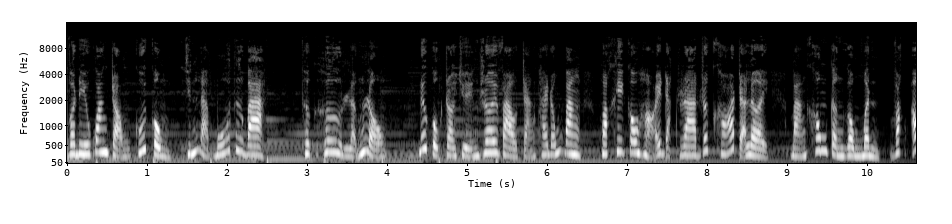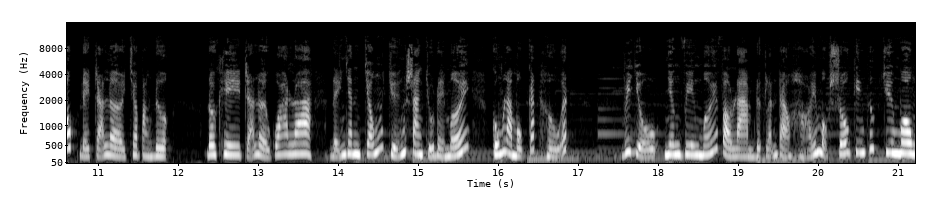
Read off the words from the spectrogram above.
Và điều quan trọng cuối cùng chính là búa thứ ba, thực hư lẫn lộn nếu cuộc trò chuyện rơi vào trạng thái đóng băng hoặc khi câu hỏi đặt ra rất khó trả lời, bạn không cần gồng mình, vắt óc để trả lời cho bằng được. Đôi khi trả lời qua loa để nhanh chóng chuyển sang chủ đề mới cũng là một cách hữu ích. Ví dụ, nhân viên mới vào làm được lãnh đạo hỏi một số kiến thức chuyên môn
